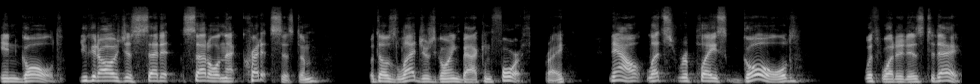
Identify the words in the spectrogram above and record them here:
in gold? You could always just set it settle in that credit system with those ledgers going back and forth, right? Now, let's replace gold with what it is today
